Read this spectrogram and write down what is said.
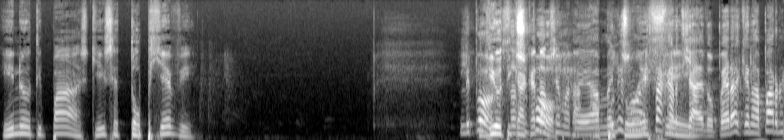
είναι ότι πας και είσαι top heavy. Λοιπόν, διότι θα σου κακά τα πω, ψέματα, ε, από μιλήσουμε το με τα FA χαρτιά εδώ πέρα και να πάρουν.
